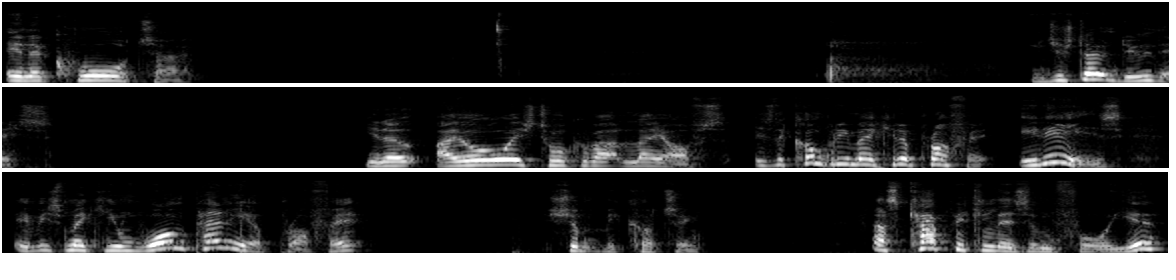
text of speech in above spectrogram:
in a quarter, you just don't do this. You know, I always talk about layoffs. Is the company making a profit? It is. If it's making one penny of profit, shouldn't be cutting. That's capitalism for you.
